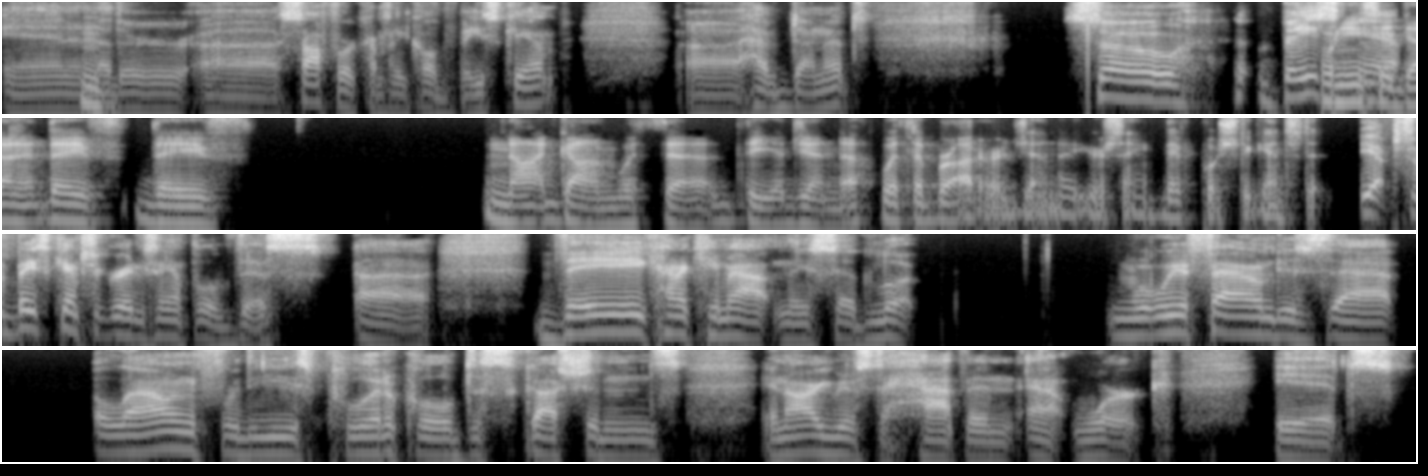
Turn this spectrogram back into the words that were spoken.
and Hmm. another uh, software company called Basecamp uh, have done it. So Basecamp. When you say done it, they've they've not gone with the the agenda, with the broader agenda. You're saying they've pushed against it. Yep. So Basecamp's a great example of this. Uh, they kind of came out and they said, look, what we have found is that allowing for these political discussions and arguments to happen at work, it's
